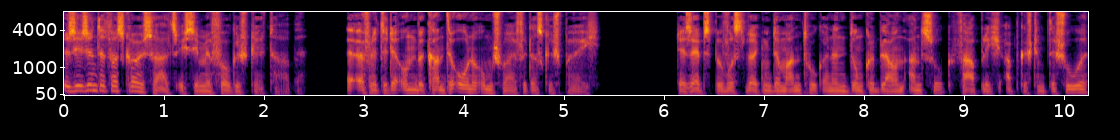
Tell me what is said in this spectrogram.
Sie sind etwas größer, als ich sie mir vorgestellt habe, eröffnete der Unbekannte ohne Umschweife das Gespräch. Der selbstbewusst wirkende Mann trug einen dunkelblauen Anzug, farblich abgestimmte Schuhe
